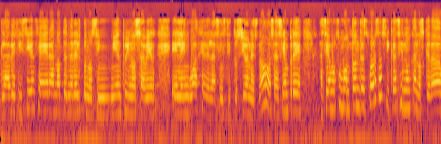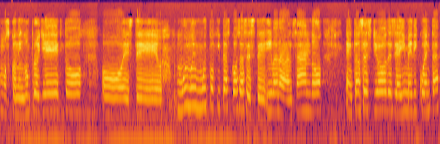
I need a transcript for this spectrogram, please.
la deficiencia era no tener el conocimiento y no saber el lenguaje de las instituciones, ¿no? O sea, siempre hacíamos un montón de esfuerzos y casi nunca nos quedábamos con ningún proyecto o este muy muy muy poquitas cosas este iban avanzando. Entonces yo desde ahí me di cuenta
